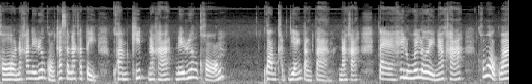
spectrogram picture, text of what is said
คอนะคะ ในเรื่องของทัศนคติ ความคิดนะคะ ในเรื่องของ ความขัดแย้งต่างๆนะคะ แต่ให้รู้ไว้เลยนะคะเขาบอกว่า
